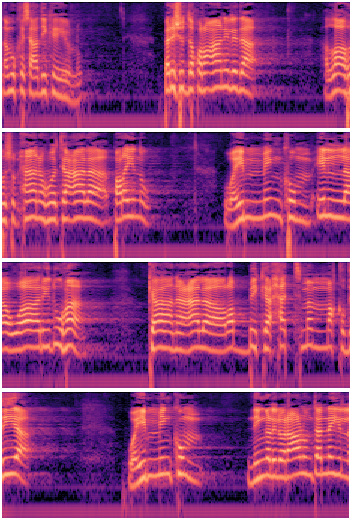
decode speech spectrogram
നമുക്ക് സാധിക്കുകയുള്ളൂ. പരിശുദ്ധ ഖുർആാനിലിത അള്ളാഹു സുബ്ഹാനഹു തആല പറയുന്നു വൈമിൻകും ഇല്ല വാരിദുഹ كان على ربك حتما مقضيا വൈമിൻകും നിങ്ങളിൽ ഒരാളും തന്നെയില്ല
